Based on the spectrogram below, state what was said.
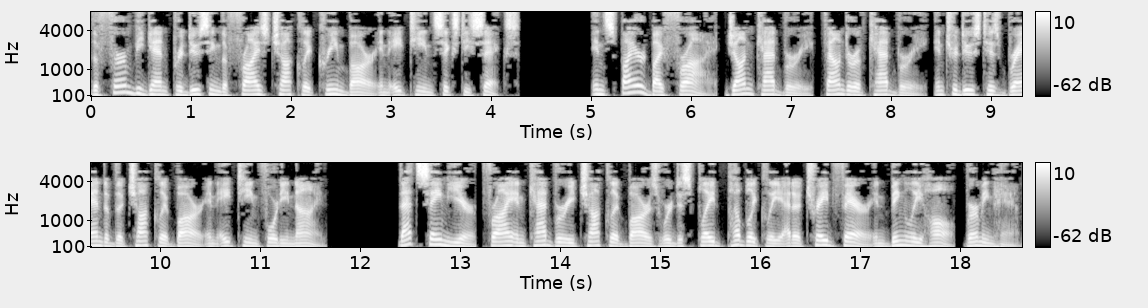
The firm began producing the Fry's chocolate cream bar in 1866. Inspired by Fry, John Cadbury, founder of Cadbury, introduced his brand of the chocolate bar in 1849. That same year, Fry and Cadbury chocolate bars were displayed publicly at a trade fair in Bingley Hall, Birmingham.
